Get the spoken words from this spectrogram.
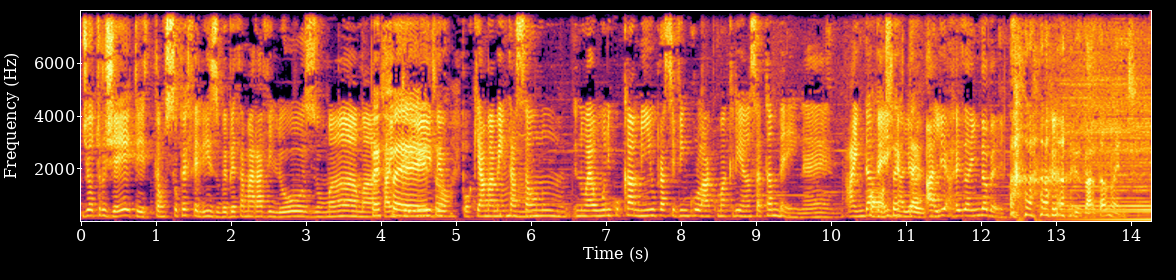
de outro jeito e estão super felizes, o bebê tá maravilhoso, mama, tá Perfeito. tá incrível, porque a amamentação uhum. não, não é o único caminho para se vincular com uma criança também, né? Ainda com bem, aliás, aliás, ainda bem. Exatamente.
